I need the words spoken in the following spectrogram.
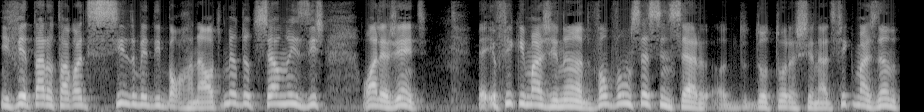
inventaram o tal agora de síndrome de burnout. Meu Deus do céu, não existe. Olha, gente, eh, eu fico imaginando, vamos, vamos ser sinceros, doutora Chenade, fico imaginando,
